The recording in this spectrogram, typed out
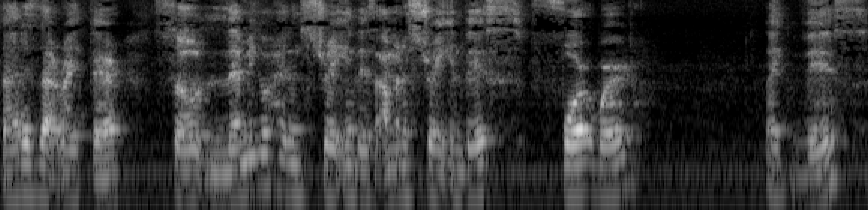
that is that right there. So let me go ahead and straighten this. I'm gonna straighten this forward like this.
